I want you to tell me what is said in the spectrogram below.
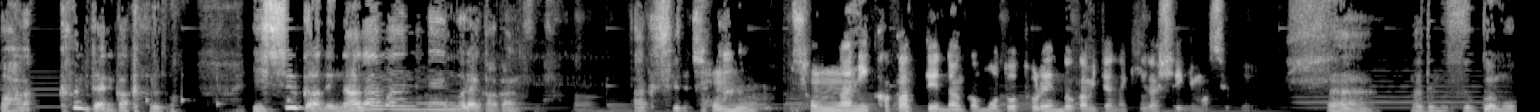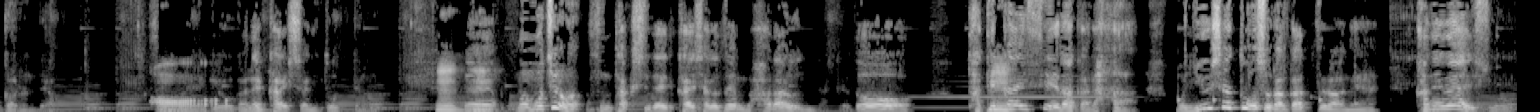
ばっかみたいにかかるの。1週間で7万円ぐらいかかるんですよ。タクシーそんそんなにかかって、なんか元取れんのかみたいな気がしてきますよね。代。うん。まあでもすっごい儲かるんだよ。その営業がね、会社にとっても。うんうん。でまあ、もちろんそのタクシー代会社が全部払うんだけど、建て替え制だから、もう入社当初なんかっていうのはね、金ないでしょ。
